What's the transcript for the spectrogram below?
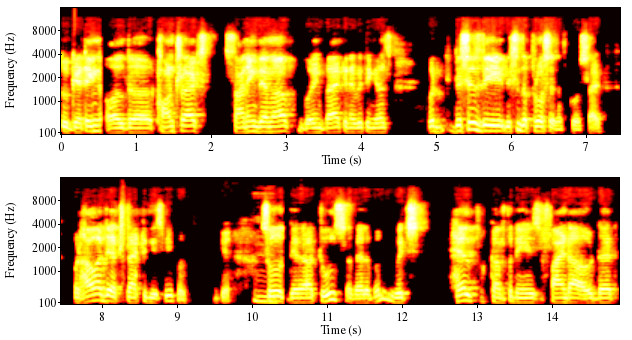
to getting all the contracts, signing them up, going back and everything else. But this is the this is the process, of course, right? But how are they attracting these people? Okay. Mm. So there are tools available which help companies find out that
